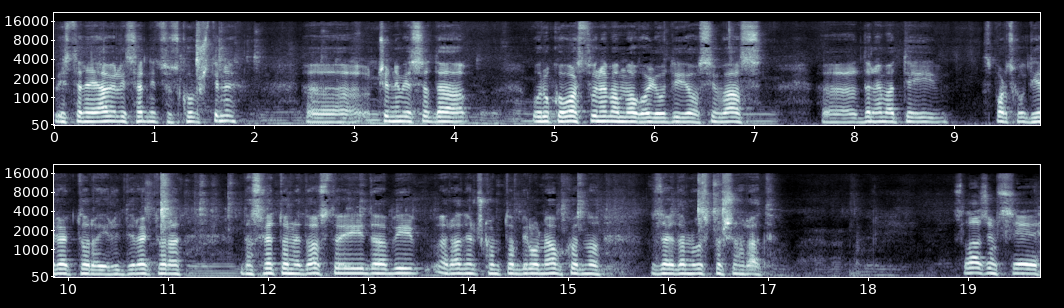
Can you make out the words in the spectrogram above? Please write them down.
Vi ste najavili sednicu Skupštine. E, čini mi se da u rukovodstvu nema mnogo ljudi osim vas da nemate i sportskog direktora ili direktora, da sve to nedostaje i da bi radničkom to bilo neophodno za jedan uspešan rad. Slažem se,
